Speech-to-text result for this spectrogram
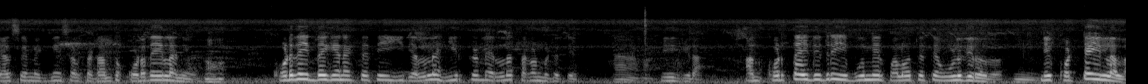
ಕ್ಯಾಲ್ಸಿಯಂ ಮೆಗ್ನೀಸ್ ಸಲ್ಫೇಟ್ ಅಂತ ಕೊಡದೇ ಇಲ್ಲ ನೀವು. ಕೊಡದೇ ಇದ್ದಾಗ ಏನಾಗ್ತೈತಿ ಇದೆಲ್ಲ ಹೀರ್ಕೊಂಡು ಎಲ್ಲ ತಗೊಂಡ್ಬಿಟ್ಟೈತಿ. ಈ ಗಿಡ. ಅದ್ ಕೊಡ್ತಾ ಇದ್ದಿದ್ರೆ ಈ ಭೂಮಿಯಲ್ಲಿ ಫಲವತ್ತತೆ ಉಳಿದಿರೋದು. ನೀವು ಕೊಟ್ಟೇ ಇಲ್ಲಲ್ಲ.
